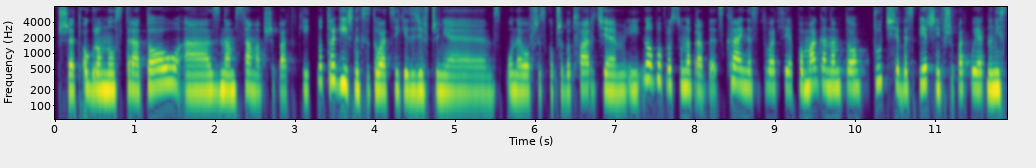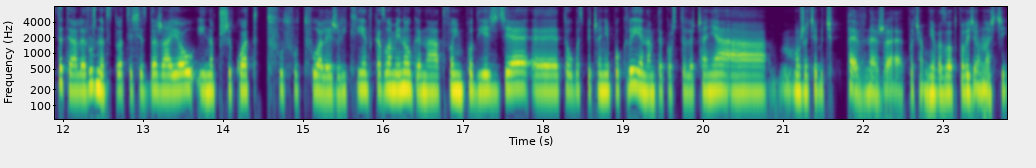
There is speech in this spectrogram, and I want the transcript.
przed ogromną stratą, a znam sama przypadki no, tragicznych sytuacji, kiedy dziewczynie spłynęło wszystko przed otwarciem i no po prostu naprawdę skrajne sytuacje. Pomaga nam to czuć się bezpieczniej w przypadku, jak no niestety, ale różne sytuacje się zdarzają i na przykład tfu, tfu, tfu, ale jeżeli klientka złamie nogę na twoim podjeździe, e, to ubezpieczenie pokryje nam te koszty leczenia, a możecie być pewne, że pociągnie was do odpowiedzialności odpowiedzialności.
